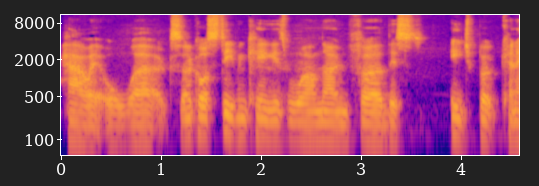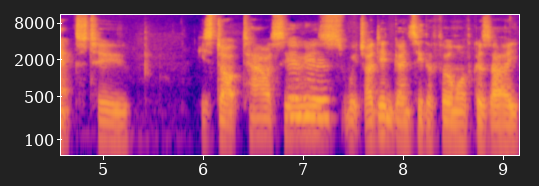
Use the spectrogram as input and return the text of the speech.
how it all works, and of course, Stephen King is well known for this. Each book connects to his Dark Tower mm-hmm. series, which I didn't go and see the film of because I,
